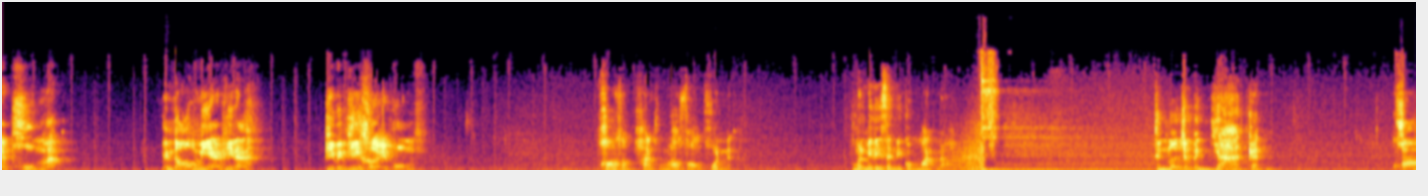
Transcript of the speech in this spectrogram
แต่ผมอะเป็นน้องเมียพี่นะ พี่เป็นพี่เขยผม ความสัมพันธ์ของเราสองคนน่ะ มันไม่ได้สนิทกว่ามันเหรอ ถึงเราจะเป็นญาติกัน ความ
